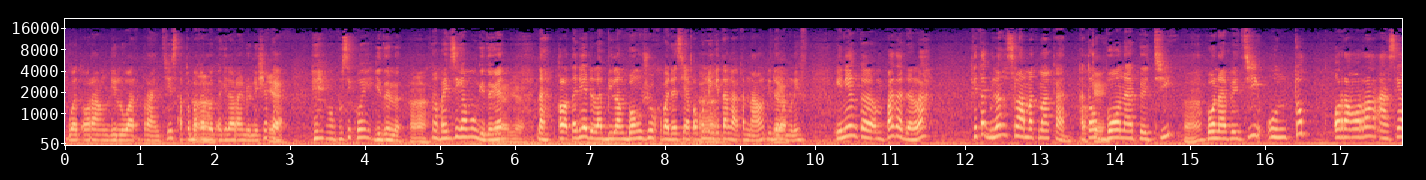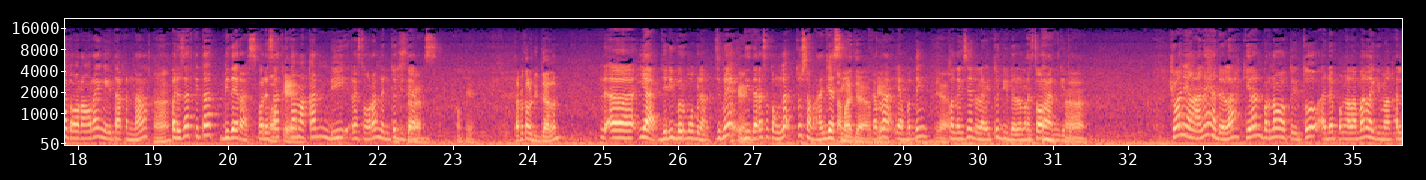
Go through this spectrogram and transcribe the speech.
buat orang di luar Prancis atau bahkan Ah. buat kita orang Indonesia Iya. kayak, "Heh, ngopo sih kowe?" gitu loh. Ah. Ngapain sih kamu gitu kan? Iya, iya. Nah, kalau tadi adalah bilang bonjour kepada siapa pun Ah. yang kita nggak kenal di dalam Iya. lift. Ini yang keempat adalah kita bilang selamat makan atau Oke. bon appétit. Hah? Bon appétit untuk orang-orang asing atau orang-orang yang kita kenal Hah? pada saat kita di teras, pada saat Oke. kita makan di restoran dan itu di Restoran. teras. Oke. Tapi kalau di dalam Eh, ya, jadi baru mau bilang sebenarnya Oke. di teras atau enggak tuh sama aja sih. Sama aja, oke. Karena yang penting Iya. konteksnya adalah itu di dalam restoran gitu. Ah, Cuman yang aneh adalah Kiran pernah waktu itu ada pengalaman lagi makan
